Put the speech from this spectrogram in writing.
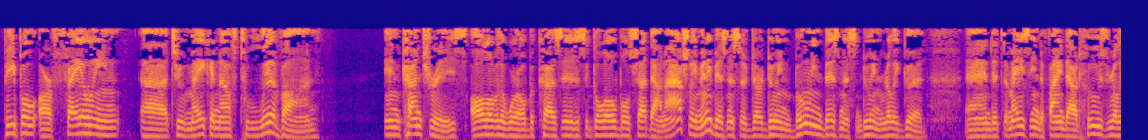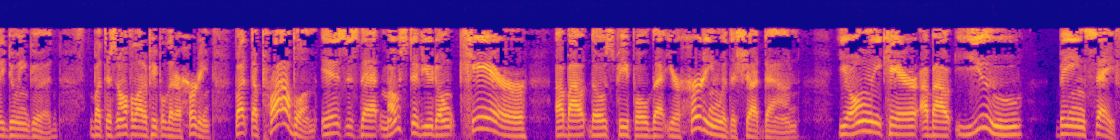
people are failing uh, to make enough to live on in countries all over the world because it is a global shutdown. Now, actually, many businesses are doing booming business and doing really good. And it's amazing to find out who's really doing good. But there's an awful lot of people that are hurting. But the problem is, is that most of you don't care about those people that you're hurting with the shutdown you only care about you being safe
